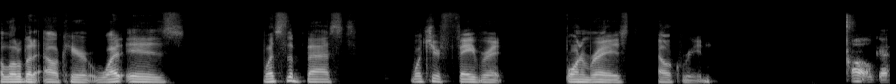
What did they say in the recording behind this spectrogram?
a little bit of elk here. What is what's the best? What's your favorite born and raised elk reed? Oh, okay.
